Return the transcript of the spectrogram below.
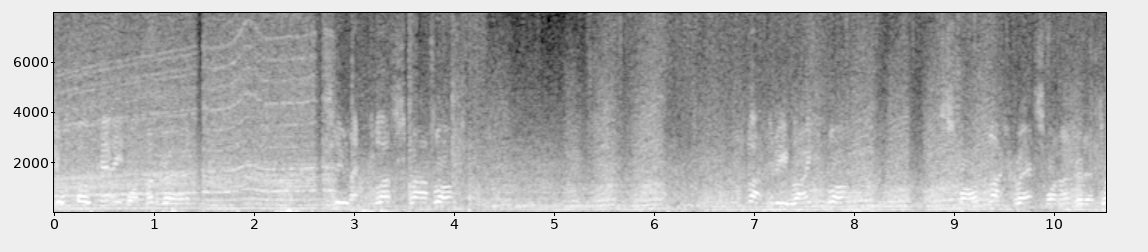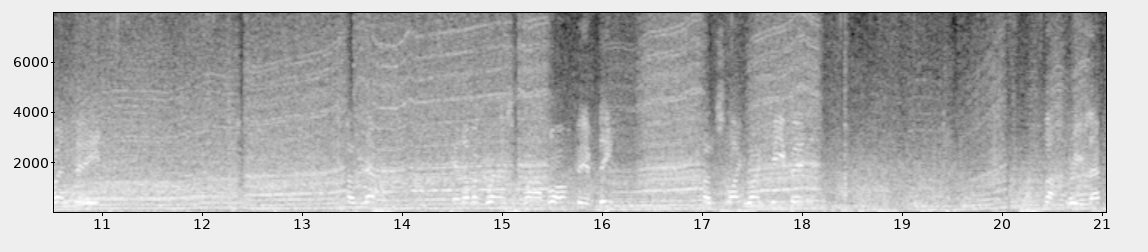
Jump okay 100. Two left plus half long. Flat three right long. Small flat crest 120. And left another crest half long 50. And slight right keep in. Flat three left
